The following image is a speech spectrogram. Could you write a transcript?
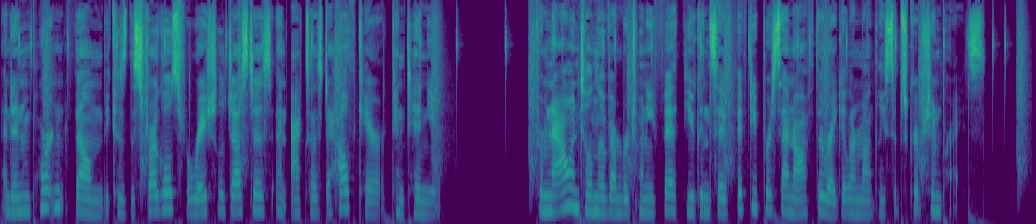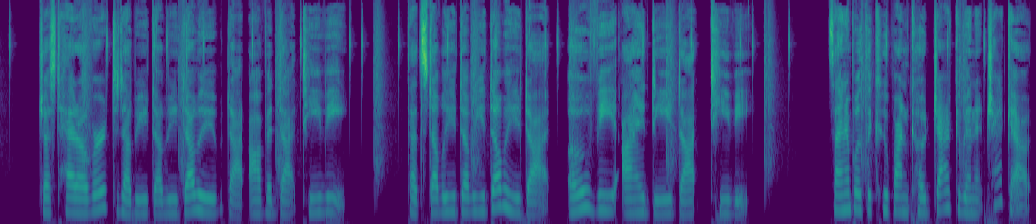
and an important film because the struggles for racial justice and access to health care continue. From now until November 25th, you can save 50% off the regular monthly subscription price. Just head over to www.ovid.tv that's www.ovid.tv. Sign up with the coupon code Jacobin at checkout,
